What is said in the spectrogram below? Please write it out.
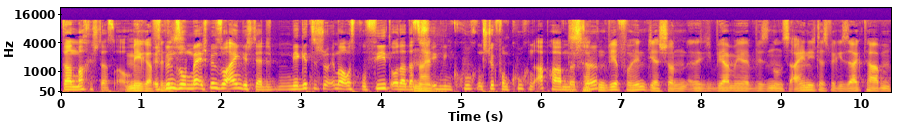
dann mache ich das auch. Mega, ich bin, ich. so, ich bin so eingestellt. Mir geht es nicht nur immer ums Profit oder dass Nein. ich irgendwie ein, Kuchen, ein Stück vom Kuchen abhaben Das möchte. hatten wir vorhin ja schon. Äh, Wir, haben ja, wir sind uns einig, dass wir gesagt haben,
